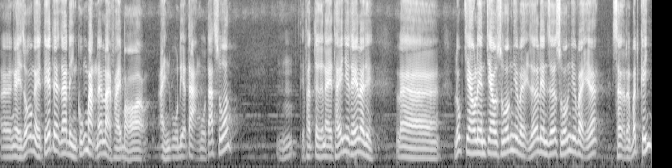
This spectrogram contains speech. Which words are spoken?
ngày dỗ ngày Tết gia đình cúng mặn lại phải bỏ ảnh của Địa Tạng Bồ Tát xuống. Thì Phật tử này thấy như thế là gì? Là lúc treo lên treo xuống như vậy dỡ lên dỡ xuống như vậy á sợ là bất kính.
